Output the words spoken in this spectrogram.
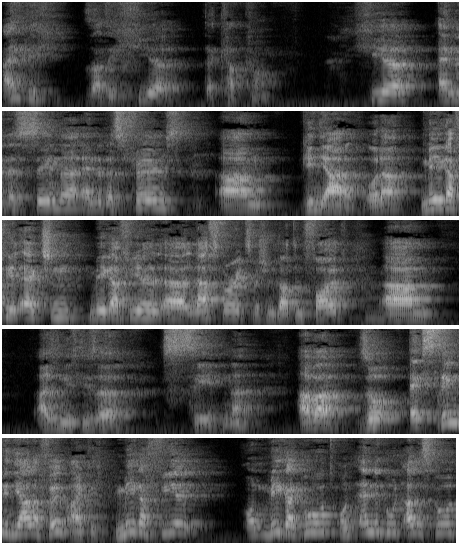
eigentlich sollte hier der Cut kommen. Hier Ende der Szene, Ende des Films. Ähm, genial, oder? Mega viel Action, mega viel äh, Love Story zwischen Gott und Volk. Ähm, also nicht diese Szene, ne? Aber so extrem genialer Film eigentlich. Mega viel und mega gut und Ende gut, alles gut.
